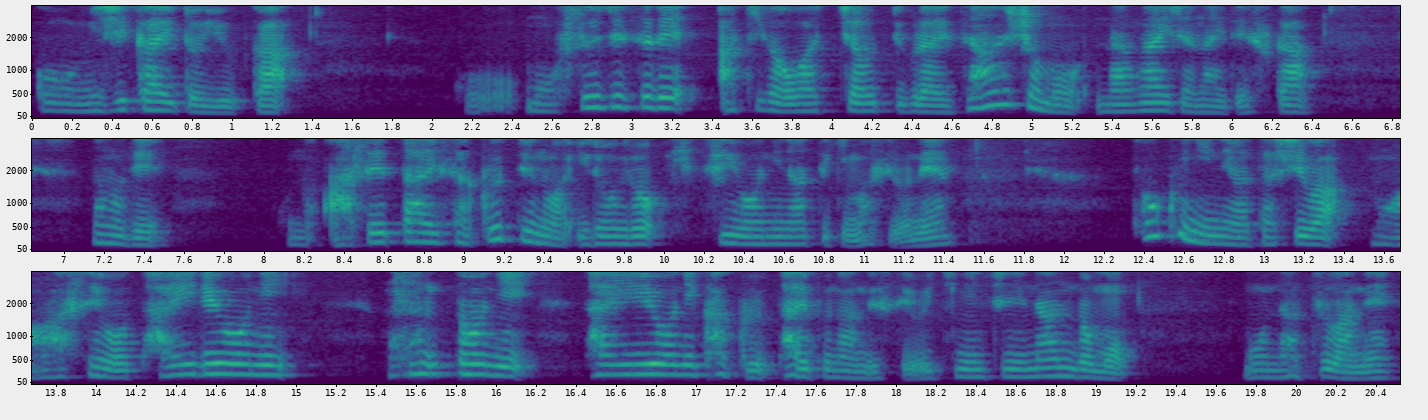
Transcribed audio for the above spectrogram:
こう短いというかこうもう数日で秋が終わっちゃうっていうぐらい残暑も長いじゃないですか。なのでこの汗対策っていうのはいろいろ必要になってきますよね。特にね私はもう汗を大量に本当に大量にかくタイプなんですよ。一日に何度ももう夏はね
